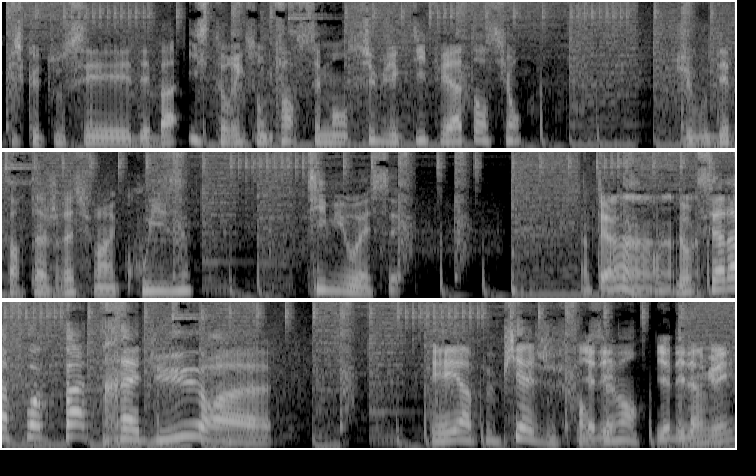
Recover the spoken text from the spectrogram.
puisque tous ces débats historiques sont forcément subjectifs. Et attention, je vous départagerai sur un quiz Team USA. Intéressant. Donc c'est à la fois pas très dur euh, et un peu piège, Il y, a des, forcément. il y a des dingueries?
